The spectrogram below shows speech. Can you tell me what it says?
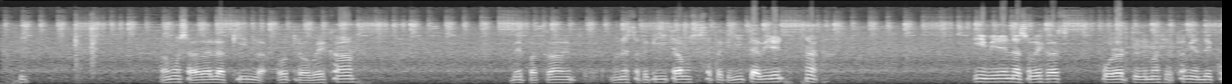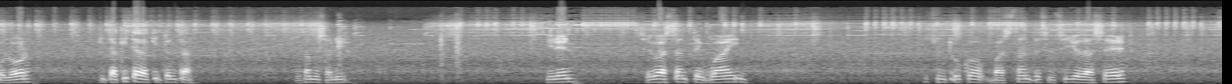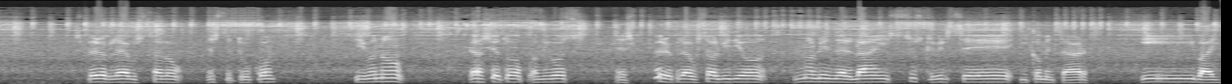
Vamos a darle aquí en la otra oveja. Ven para acá ven bueno esta pequeñita vamos a esta pequeñita miren. Y miren las ovejas por arte de magia cambian de color. Quita quita de aquí tonta. Déjame salir. Miren se ve bastante guay es un truco bastante sencillo de hacer. Espero que les haya gustado este truco. Y bueno, ha sido todo amigos. Espero que les haya gustado el vídeo. No olviden darle like, suscribirse y comentar. Y bye.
